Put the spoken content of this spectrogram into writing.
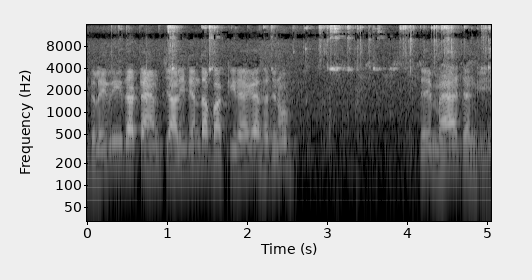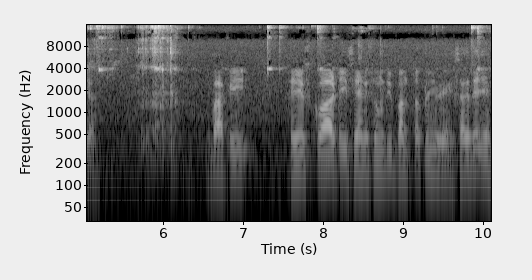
ਡਿਲੀਵਰੀ ਦਾ ਟਾਈਮ 40 ਦਿਨ ਦਾ ਬਾਕੀ ਰਹਿ ਗਿਆ ਸੱਜਣੋ। ਤੇ ਮੈਂ ਚੰਗੀ ਆ। ਬਾਕੀ ਫੇਸ ਕੁਆਲਿਟੀ ਸੈਮਸੰਗ ਦੀ ਬੰਤਰ ਤੁਸੀਂ ਵੇਖ ਸਕਦੇ ਜੇ।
